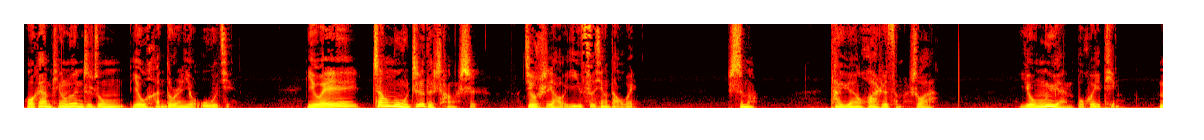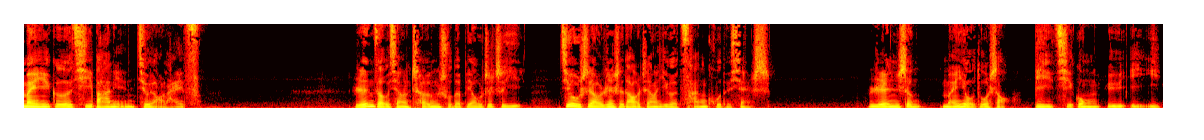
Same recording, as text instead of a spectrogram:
我看评论之中有很多人有误解。以为张牧之的尝试就是要一次性到位，是吗？他原话是怎么说的？永远不会停，每隔七八年就要来一次。人走向成熟的标志之一，就是要认识到这样一个残酷的现实：人生没有多少毕其功于一役，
